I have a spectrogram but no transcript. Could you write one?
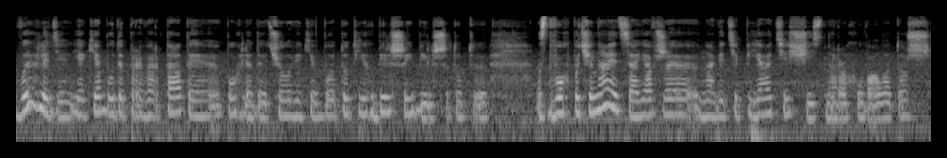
вигляді, яке буде привертати погляди чоловіків, бо тут їх більше і більше. Тут е, з двох починається, а я вже навіть і п'ять, і шість нарахувала. Тож,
